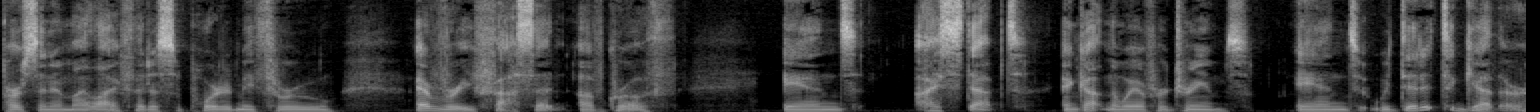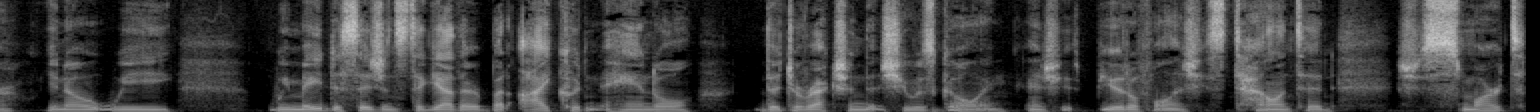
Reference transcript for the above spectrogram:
person in my life that has supported me through every facet of growth. And I stepped and got in the way of her dreams. And we did it together. You know, we we made decisions together, but I couldn't handle the direction that she was going. And she's beautiful and she's talented, she's smart,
